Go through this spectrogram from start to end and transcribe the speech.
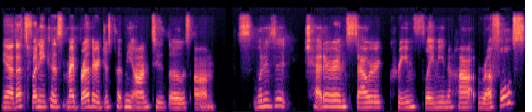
Yeah, that's funny because my brother just put me on to those um what is it? Cheddar and sour cream flaming hot ruffles.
